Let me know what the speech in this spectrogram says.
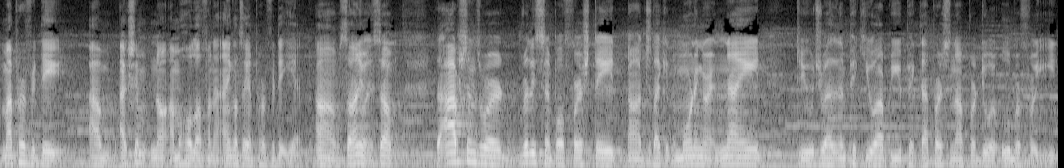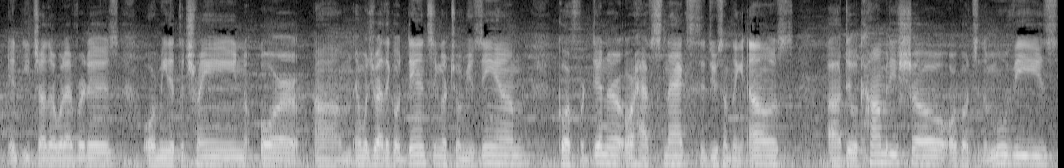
my perfect date. Um, actually, no, I'm gonna hold off on that. I ain't gonna tell you a perfect date yet. Um, so anyway, so the options were really simple. First date, uh, just like in the morning or at night do you, would you rather than pick you up or you pick that person up or do an Uber for each other, whatever it is, or meet at the train, or um, and would you rather go dancing or to a museum, go for dinner or have snacks to do something else, uh, do a comedy show or go to the movies?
